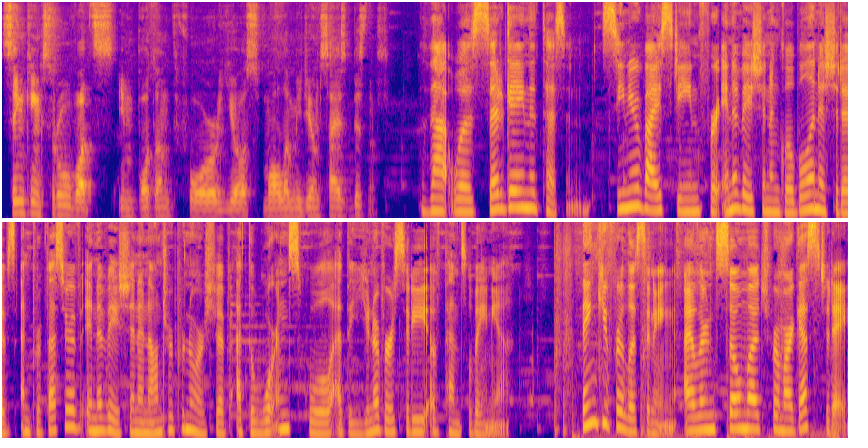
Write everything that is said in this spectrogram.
thinking through what's important for your small and medium sized business. That was Serguei Netessine, Senior Vice Dean for Innovation and Global Initiatives and Professor of Innovation and Entrepreneurship at the Wharton School at the University of Pennsylvania. Thank you for listening. I learned so much from our guests today.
